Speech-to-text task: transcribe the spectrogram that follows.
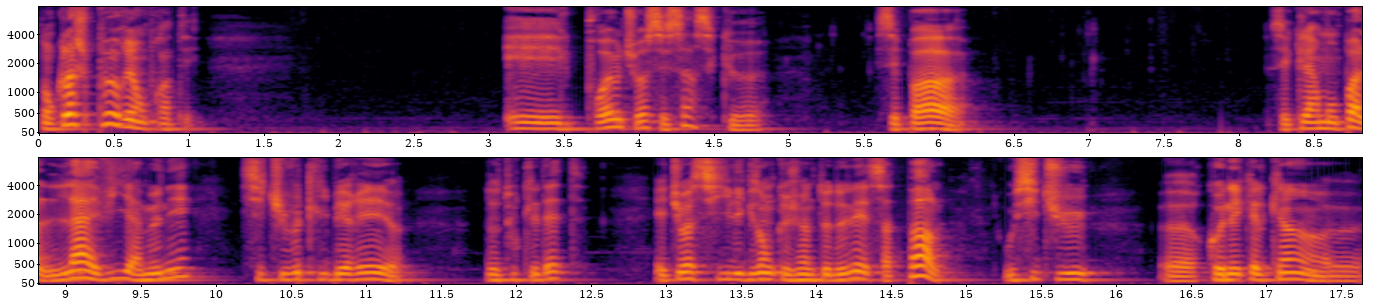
Donc là je peux réemprunter. Et le problème, tu vois, c'est ça, c'est que c'est pas. C'est clairement pas la vie à mener si tu veux te libérer euh, de toutes les dettes. Et tu vois, si l'exemple que je viens de te donner, ça te parle, ou si tu euh, connais quelqu'un euh,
